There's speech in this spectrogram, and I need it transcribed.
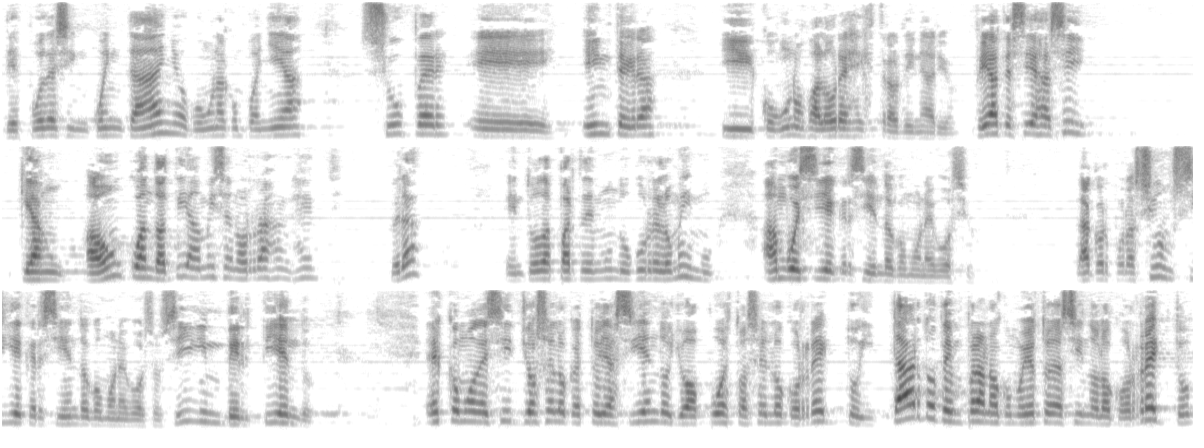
después de 50 años con una compañía súper eh, íntegra, y con unos valores extraordinarios. Fíjate si es así, que aun, cuando a ti a mí se nos rajan gente, ¿verdad? En todas partes del mundo ocurre lo mismo. Amway sigue creciendo como negocio. La corporación sigue creciendo como negocio, sigue invirtiendo. Es como decir, yo sé lo que estoy haciendo, yo apuesto a hacer lo correcto y tarde o temprano, como yo estoy haciendo lo correcto,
